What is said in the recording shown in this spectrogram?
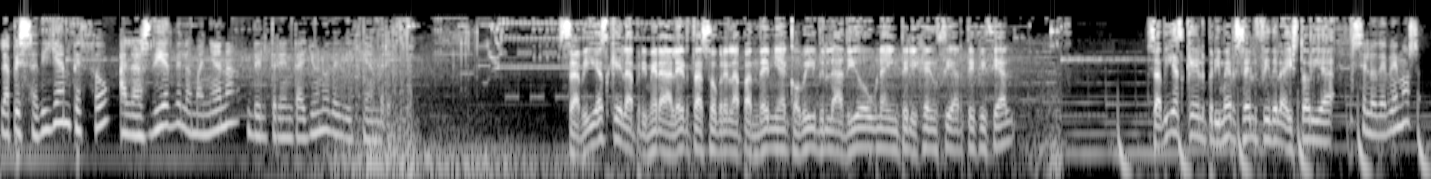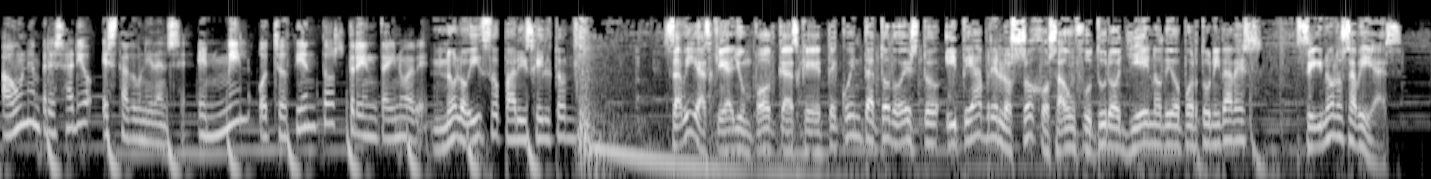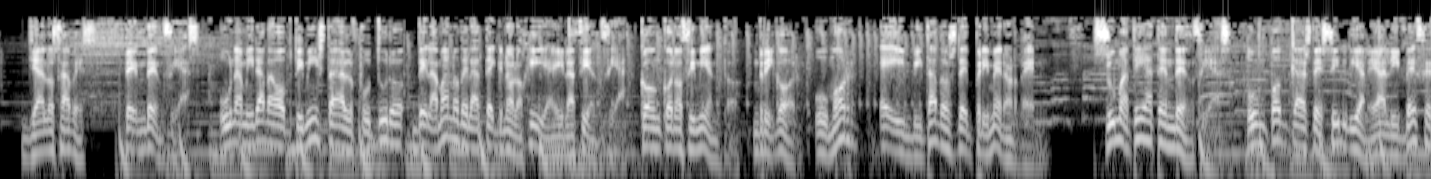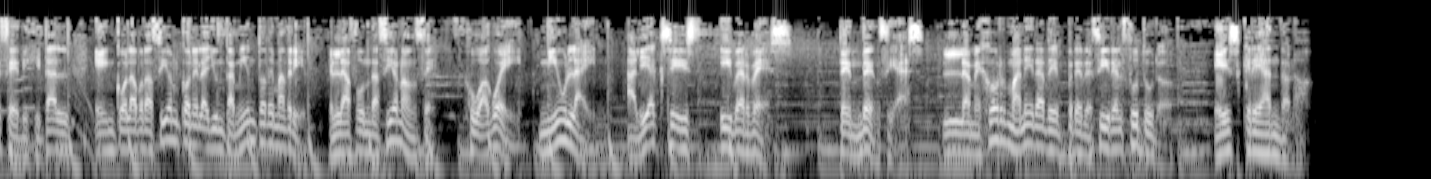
La pesadilla empezó a las 10 de la mañana del 31 de diciembre. ¿Sabías que la primera alerta sobre la pandemia COVID la dio una inteligencia artificial? ¿Sabías que el primer selfie de la historia Se lo debemos a un empresario estadounidense en 1839. no lo hizo Paris Hilton? ¿Sabías que hay un podcast que te cuenta todo esto y te abre los ojos a un futuro lleno de oportunidades? Si no lo sabías, ya lo sabes. Tendencias. Una mirada optimista al futuro de la mano de la tecnología y la ciencia. Con conocimiento, rigor, humor e invitados de primer orden. Súmate a Tendencias, un podcast de Silvia Leal y BCC Digital en colaboración con el Ayuntamiento de Madrid, la Fundación 11, Huawei, New Line, Aliaxis y Berbés. Tendencias. La mejor manera de predecir el futuro es creándolo.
